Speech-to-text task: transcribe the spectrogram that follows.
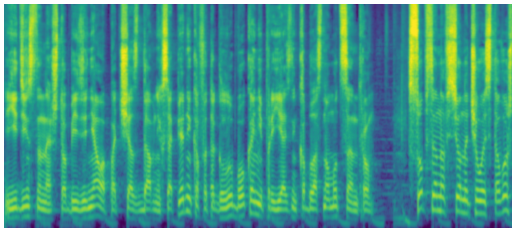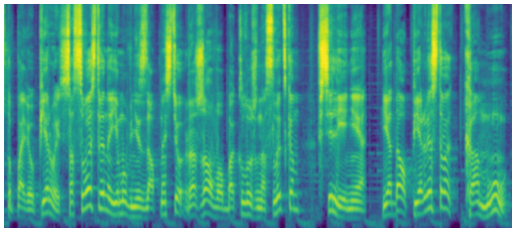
Единственное, что объединяло подчас давних соперников, это глубокая неприязнь к областному центру. Собственно, все началось с того, что Павел I со свойственной ему внезапностью разжаловал Баклужина с Лыцком в селение и отдал первенство кому?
